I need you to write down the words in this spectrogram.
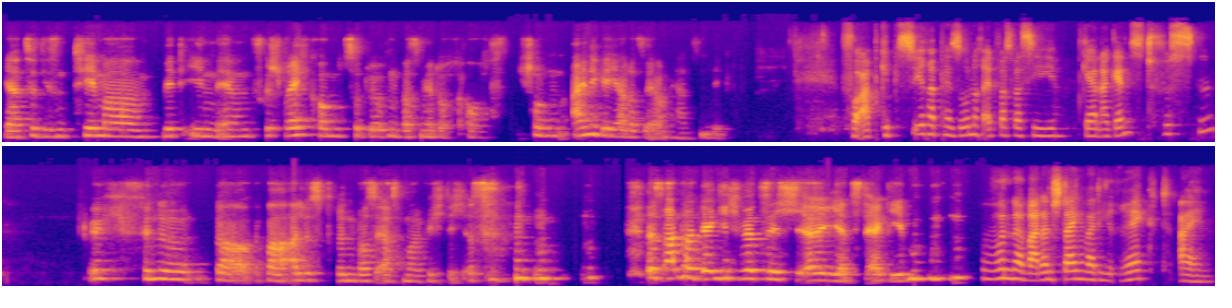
ja, zu diesem Thema mit Ihnen ins Gespräch kommen zu dürfen, was mir doch auch schon einige Jahre sehr am Herzen liegt. Vorab, gibt es zu Ihrer Person noch etwas, was Sie gern ergänzt wüssten? Ich finde, da war alles drin, was erstmal wichtig ist. Das andere, denke ich, wird sich äh, jetzt ergeben. Wunderbar, dann steigen wir direkt ein.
